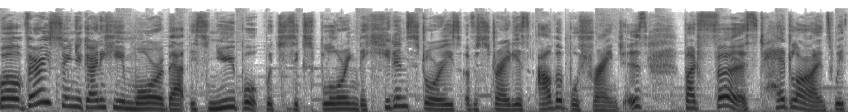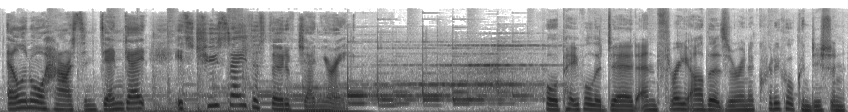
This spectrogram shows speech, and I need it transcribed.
Well, very soon you're going to hear more about this new book, which is exploring the hidden stories of Australia's other bushrangers. But first, headlines with Eleanor Harrison Dengate. It's Tuesday, the 3rd of January. Four people are dead and three others are in a critical condition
